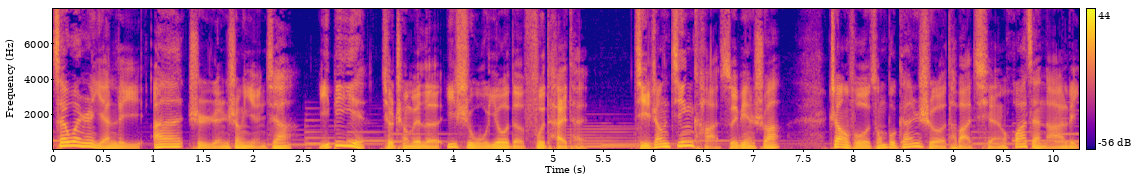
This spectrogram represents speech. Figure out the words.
在外人眼里，安安是人生赢家，一毕业就成为了衣食无忧的富太太，几张金卡随便刷，丈夫从不干涉她把钱花在哪里，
